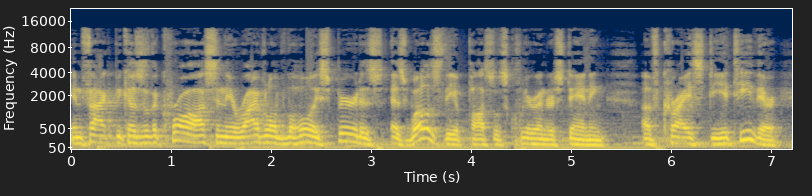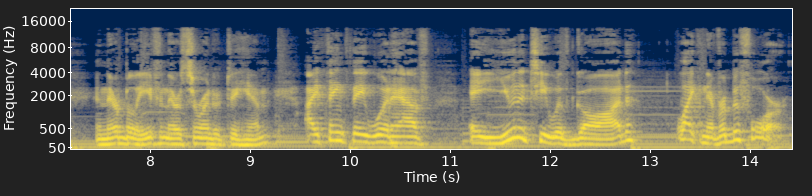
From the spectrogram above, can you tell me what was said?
In fact, because of the cross and the arrival of the Holy Spirit, as, as well as the apostles' clear understanding of Christ's deity there and their belief and their surrender to Him, I think they would have a unity with God like never before.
